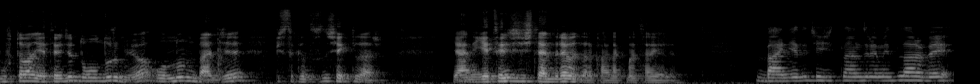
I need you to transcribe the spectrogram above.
muhtemelen yeterince doldurmuyor. Onun bence bir sıkıntısını çektiler. Yani yeterince çeşitlendiremediler kaynak materyali. Bence de çeşitlendiremediler ve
